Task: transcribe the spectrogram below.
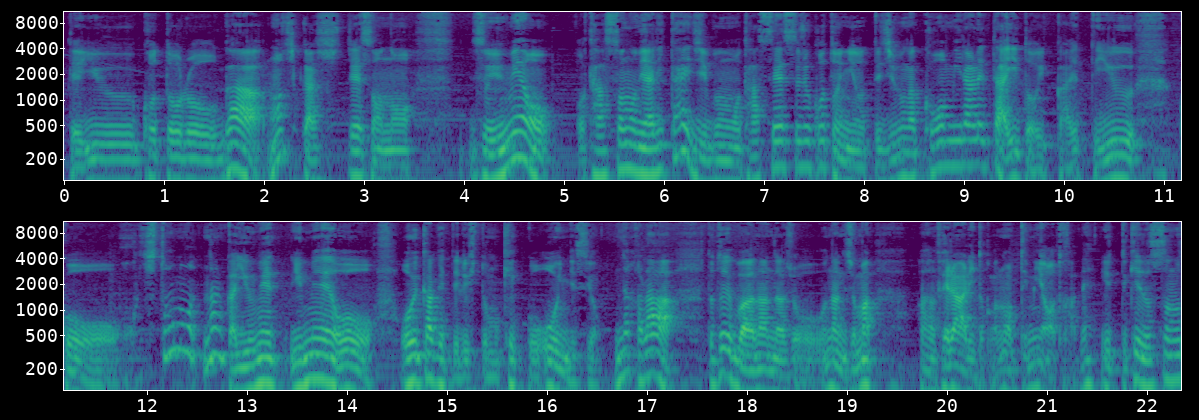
っていうことが、もしかしてその、その夢をそのやりたい自分を達成することによって自分がこう見られたいというかっていう、こう、人のなんか夢、夢を追いかけてる人も結構多いんですよ。だから、例えばなんだろう、なんでしょう、まあ、あの、フェラーリとか乗ってみようとかね、言ってけど、その、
